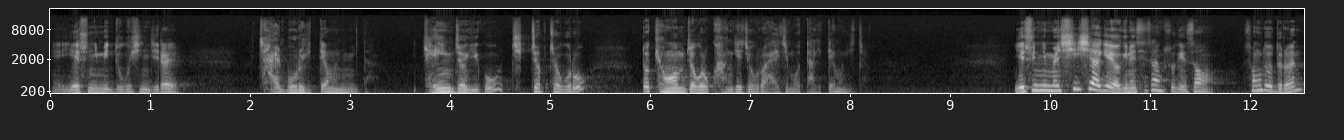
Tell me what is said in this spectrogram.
예수님이 누구신지를 잘 모르기 때문입니다. 개인적이고 직접적으로 또 경험적으로 관계적으로 알지 못하기 때문이죠. 예수님을 시시하게 여기는 세상 속에서 성도들은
